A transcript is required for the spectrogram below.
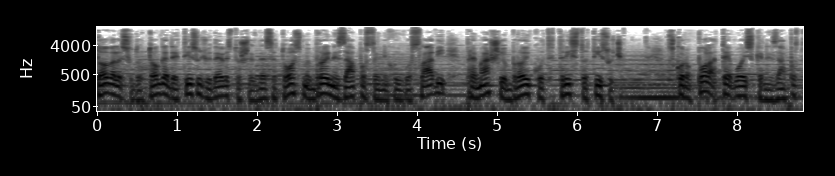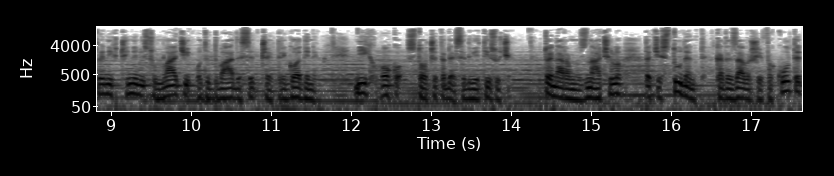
dovele su do toga da je 1968. broj nezaposlenih u Jugoslaviji premašio brojku od 300 tisuća. Skoro pola te vojske nezaposlenih činili su mlađi od 24 godine. Njih oko 142 tisuće. To je naravno značilo da će student kada završi fakultet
